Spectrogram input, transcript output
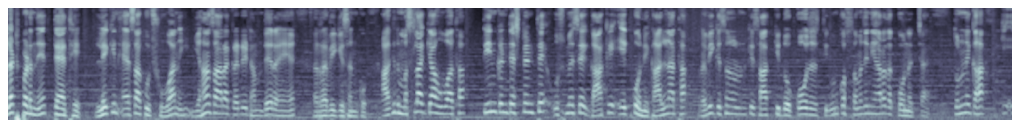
लट पड़ने तय थे, लेकिन ऐसा कुछ हुआ नहीं। यहाँ सारा क्रेडिट हम दे रहे हैं रवि किशन को। आखिर मसला क्या हुआ था? तीन कंटेस्टेंट थे, उसमें से गा के एक को निकालना था। रवि किशन और उनके साथ की दो कोजेस थी, उनको समझ नहीं आ रहा था कौन अच्छा है। तो उन्होंने कहा कि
